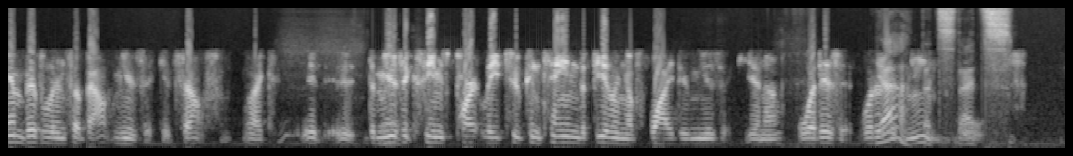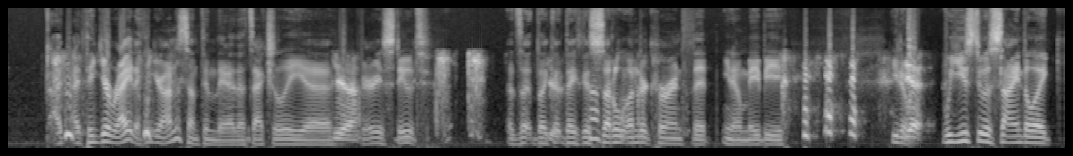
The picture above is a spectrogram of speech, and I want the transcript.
ambivalence about music itself. Like it, it, the music seems partly to contain the feeling of why do music? You know, what is it? What does yeah, it mean? that's that's. I, I think you're right. I think you're onto something there. That's actually uh, Yeah. very astute. It's a- like, Yeah. a, like a subtle undercurrent that you know maybe you know Yeah. we used to assign to like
